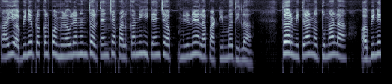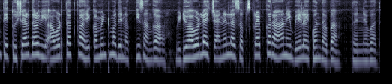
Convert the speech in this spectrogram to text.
काही अभिनय प्रकल्प मिळवल्यानंतर त्यांच्या पालकांनीही त्यांच्या निर्णयाला पाठिंबा दिला. तर मित्रांनो तुम्हाला अभिनेते तुषार दळवी आवडतात का हे कमेंटमध्ये नक्की सांगा. व्हिडिओ आवडल्यास चॅनलला सबस्क्राईब करा आणि बेल ऐकून दाबा. धन्यवाद.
